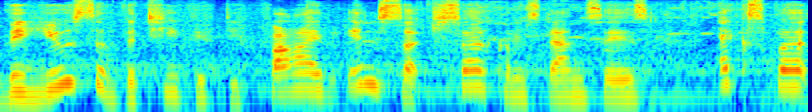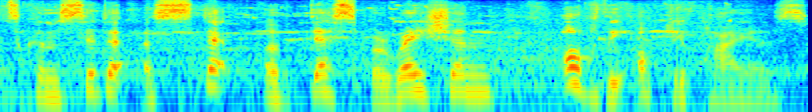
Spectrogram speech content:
The use of the T-55 in such circumstances, experts consider a step of desperation of the occupiers.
